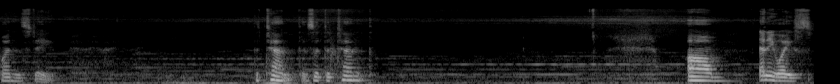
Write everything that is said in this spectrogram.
Wednesday. The 10th. Is it the 10th? Um, anyways,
